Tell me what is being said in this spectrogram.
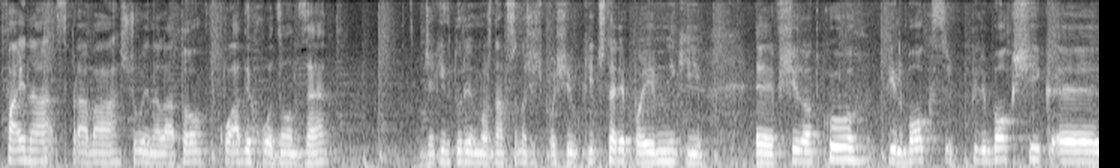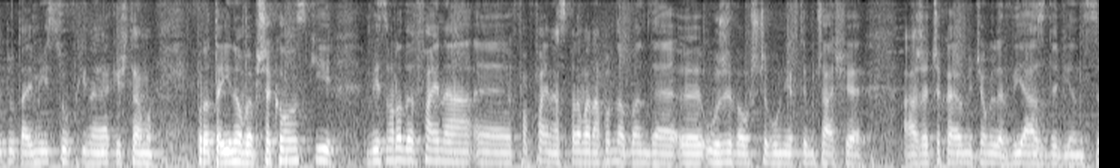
fajna sprawa, szczególnie na lato, wkłady chłodzące, dzięki którym można przenosić posiłki. Cztery pojemniki y, w środku, pillbox, pillboxik, tutaj miejscówki na jakieś tam proteinowe przekąski, więc naprawdę fajna, fa- fajna sprawa, na pewno będę używał szczególnie w tym czasie, a że czekają mnie ciągle wyjazdy, więc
